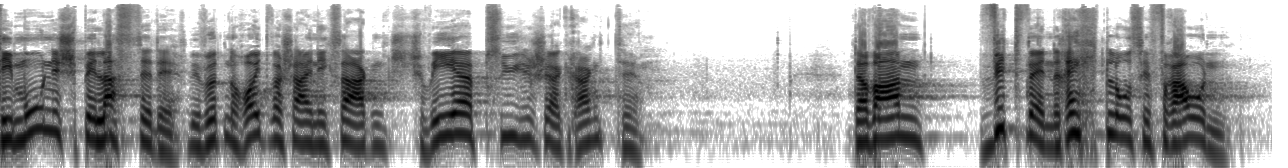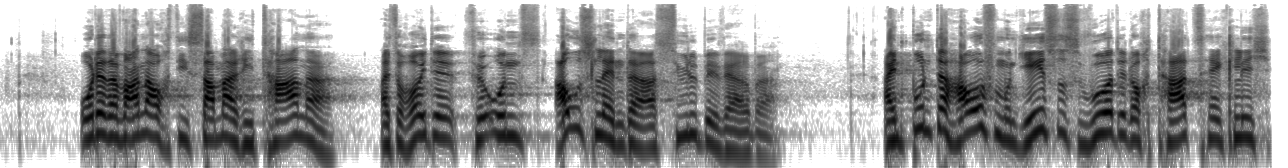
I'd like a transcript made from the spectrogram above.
dämonisch Belastete, wir würden heute wahrscheinlich sagen, schwer psychisch Erkrankte. Da waren Witwen, rechtlose Frauen. Oder da waren auch die Samaritaner, also heute für uns Ausländer, Asylbewerber. Ein bunter Haufen und Jesus wurde doch tatsächlich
